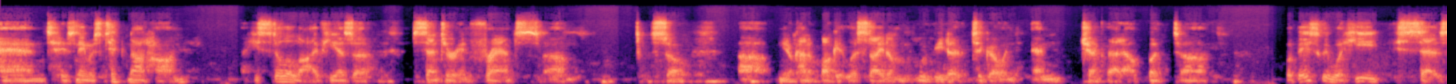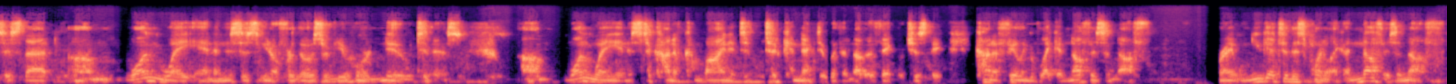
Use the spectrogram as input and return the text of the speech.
And his name was Thich Nhat Hanh. He's still alive. He has a center in France. Um, so, uh, you know, kind of bucket list item would be to, to go and, and check that out. But uh, but basically, what he says is that um, one way in, and this is you know for those of you who are new to this, um, one way in is to kind of combine it to, to connect it with another thing, which is the kind of feeling of like enough is enough, right? When you get to this point like enough is enough,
